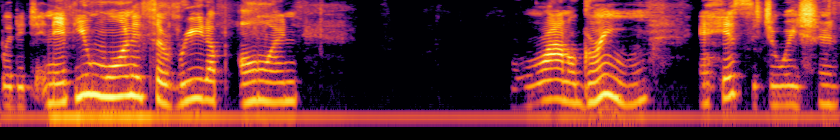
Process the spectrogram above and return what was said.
footage. And if you wanted to read up on Ronald Greene and his situation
